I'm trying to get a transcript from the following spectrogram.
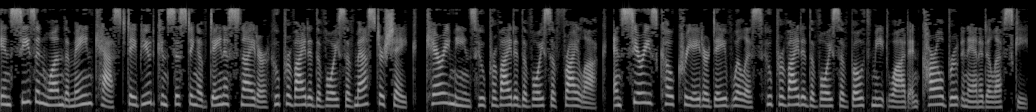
In Season 1 the main cast debuted consisting of Dana Snyder who provided the voice of Master Shake, Carey Means who provided the voice of Frylock, and series co-creator Dave Willis who provided the voice of both Meatwad and Carl Bruton Brutananadilewski,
